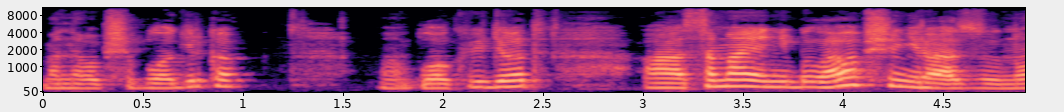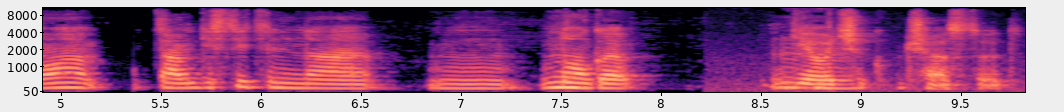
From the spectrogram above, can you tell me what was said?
Она вообще блогерка, блог ведет. Сама я не была вообще ни разу, но там действительно много девочек mm-hmm. участвует.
